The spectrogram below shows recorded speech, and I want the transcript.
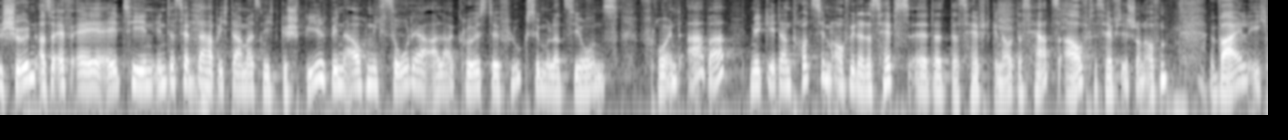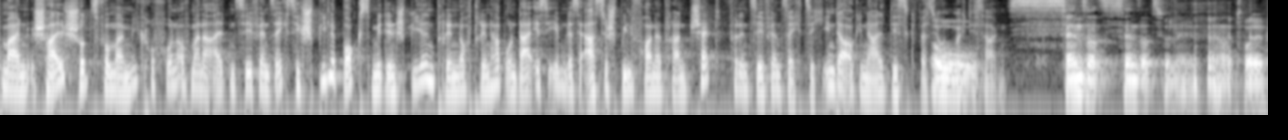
schön. Also FA-18 Interceptor habe ich damals nicht gespielt, bin auch nicht so der allergrößte Flugsimulationsfreund, aber mir geht dann trotzdem auch wieder das Heft, äh, das Heft, genau, das Herz auf, das Heft ist schon offen, weil ich meinen Schallschutz von meinem Mikrofon auf meiner alten C64 Spielebox mit den Spielen drin noch drin habe und da ist eben das erste Spiel vorne dran, Chat für den C64 in der Original-Disc-Version, oh, möchte ich sagen. sensationell, ja, toll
